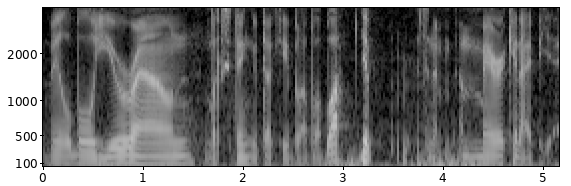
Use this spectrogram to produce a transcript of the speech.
Available year round, Lexington, Kentucky, blah, blah, blah. Yep. It's an American IPA.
